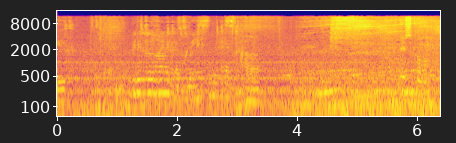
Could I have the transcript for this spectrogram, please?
seat. Bitte weiter zur nächsten Testkammer. Ist gut.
